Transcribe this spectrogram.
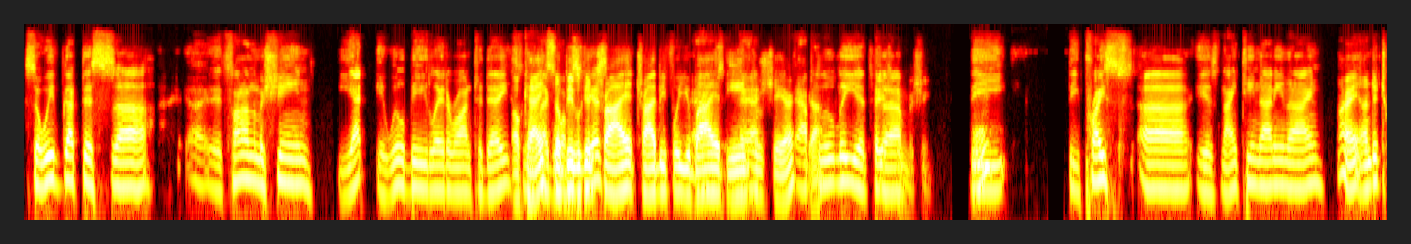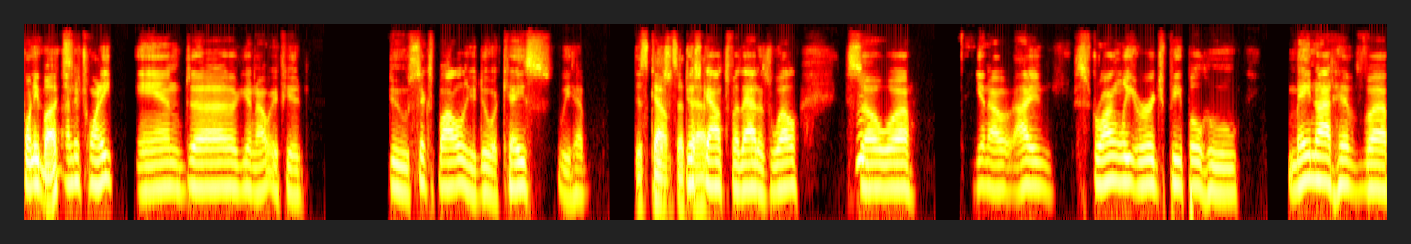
so we've got this. Uh, uh, it's not on the machine yet. It will be later on today. as soon as Okay, I so go people can upstairs. try it. Try before you buy it. The Angel ab- Share. Yeah. Absolutely. It's Tasting uh, machine. the the price uh, is nineteen ninety nine. All right, under twenty bucks. Under twenty, and uh, you know if you do six bottles, you do a case. We have Discounts dis- at that. discounts for that as well. So, uh, you know, I strongly urge people who may not have uh,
